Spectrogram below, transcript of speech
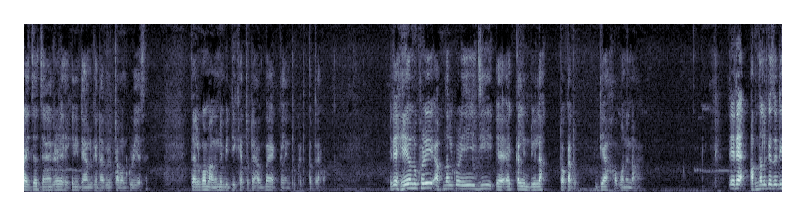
ৰাজ্যত যেনেদৰে সেইখিনি তেওঁলোকে দাবী উত্থাপন কৰি আছে তেওঁলোকৰ মাননি বৃদ্ধিৰ ক্ষেত্ৰতে হওক বা এককালীনটোৰ ক্ষেত্ৰতে হওক। এতিয়া সেই অনুসৰি আপোনালোকৰ এই যি এককালীন দুই লাখ টকাটো দিয়া হ'বনে নহয় এতিয়া আপোনালোকে যদি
